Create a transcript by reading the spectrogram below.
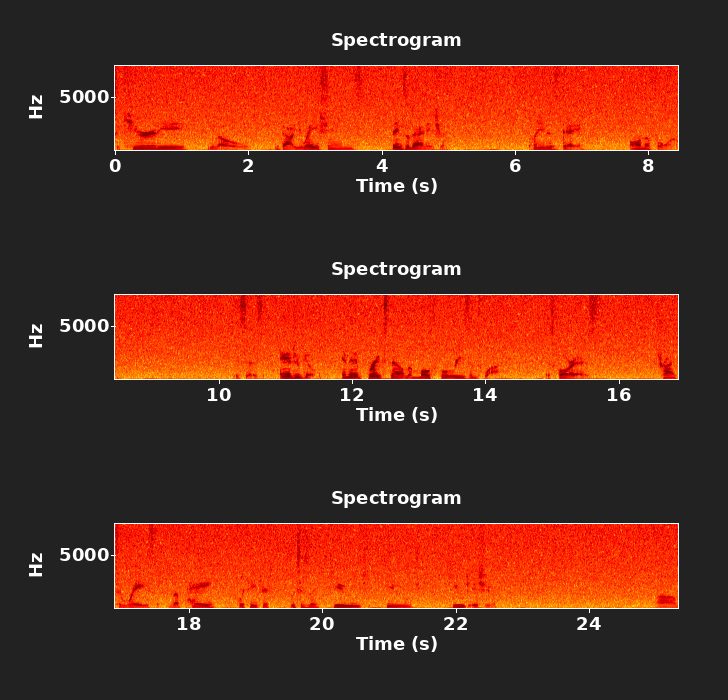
security, you know, evaluations, things of that nature plain as day on the form. It says Andrew Gillum, and then it breaks down the multiple reasons why, as far as trying to raise the pay for teachers, which is a huge, huge, huge issue. Um,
